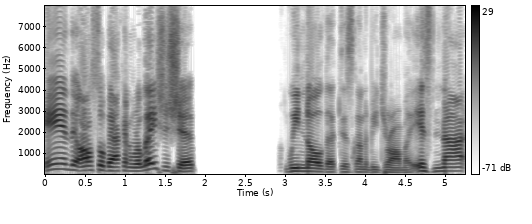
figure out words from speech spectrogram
and they're also back in a relationship, we know that there's going to be drama. It's not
